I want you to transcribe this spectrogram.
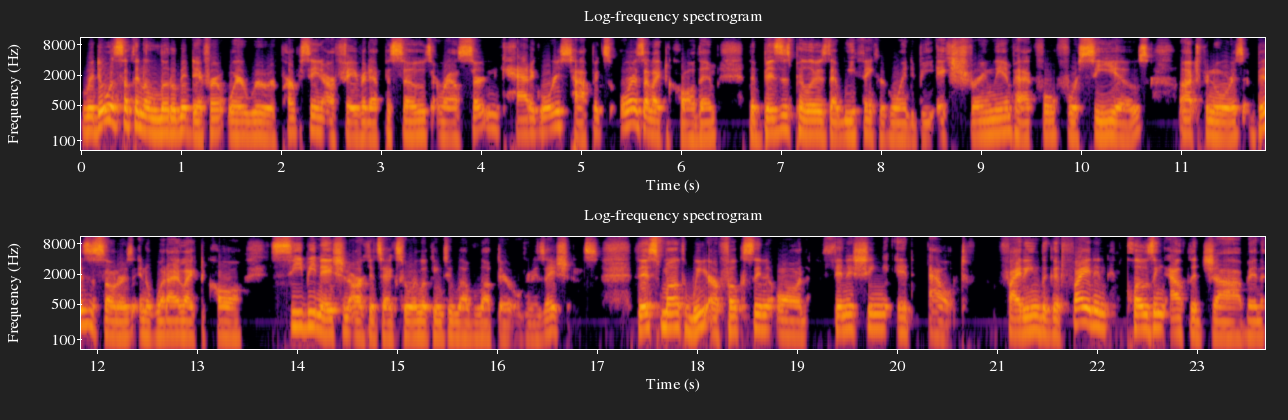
We're doing something a little bit different where we're repurposing our favorite episodes around certain categories, topics, or as I like to call them, the business pillars that we think are going to be extremely impactful for CEOs, entrepreneurs, business owners, and what I like to call CB Nation architects who are looking to level up their organizations. This month, we are focusing on finishing it out fighting the good fight and closing out the job. And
